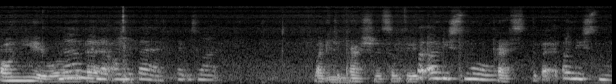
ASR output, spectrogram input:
on you or no, on the no, bed? no, on the bed. It was like, Like a depression or something? but only small. Press the bed. Only small.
